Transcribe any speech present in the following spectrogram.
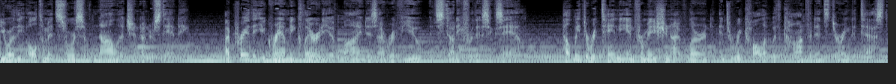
you are the ultimate source of knowledge and understanding. I pray that you grant me clarity of mind as I review and study for this exam. Help me to retain the information I've learned and to recall it with confidence during the test.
